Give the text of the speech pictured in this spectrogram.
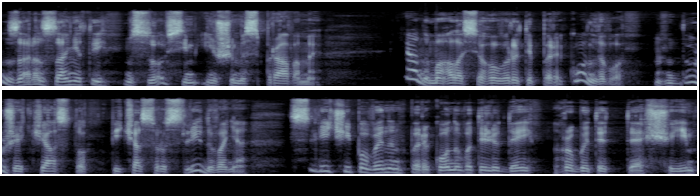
зараз зайнятий зовсім іншими справами. Я намагалася говорити переконливо. Дуже часто під час розслідування слідчий повинен переконувати людей робити те, що їм,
